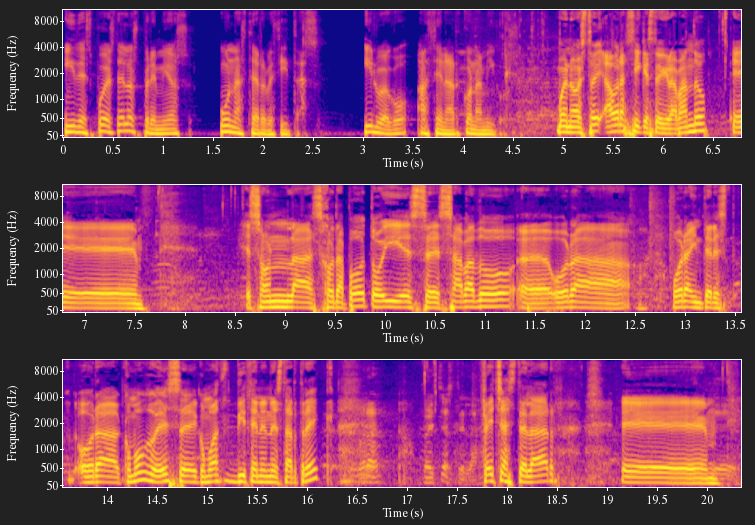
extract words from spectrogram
Y después de los premios, unas cervecitas. Y luego a cenar con amigos. Bueno, estoy, ahora sí que estoy grabando. Eh, son las JPOT, hoy es eh, sábado, eh, hora, hora, interes- hora, ¿cómo es? Eh, ¿Cómo dicen en Star Trek? Fecha estelar. Fecha estelar, eh,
